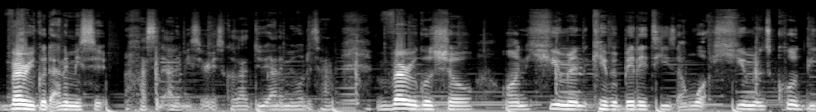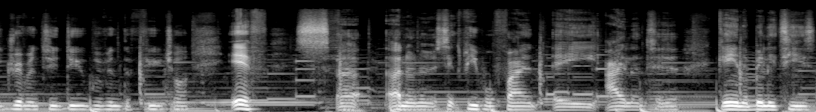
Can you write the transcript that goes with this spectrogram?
very good anime series. I said anime series because I do anime all the time. Very good show on human capabilities and what humans could be driven to do within the future if uh, I don't know six people find a island to gain abilities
